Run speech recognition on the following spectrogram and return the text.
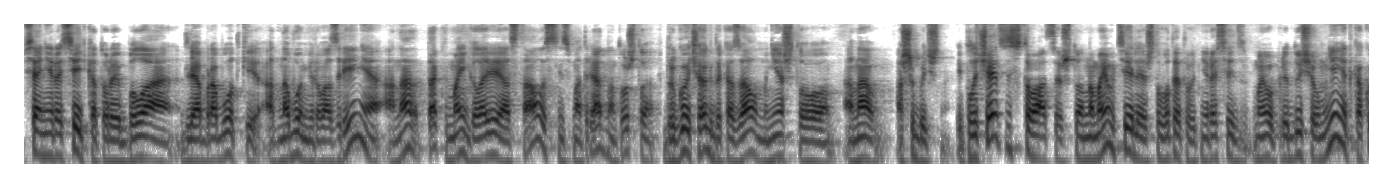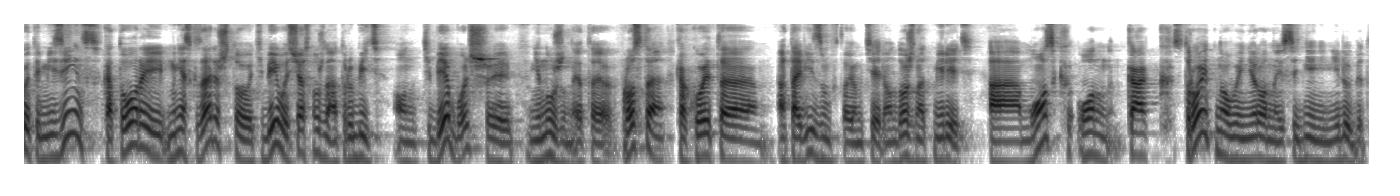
Вся нейросеть, которая была для обработки одного мировоззрения, она так в моей голове осталась, несмотря на то, что другой человек доказал мне, что она ошибочна. И получается ситуация, что на моем теле, что вот эта вот нейросеть моего предыдущего мнения, это какой-то мизинец, который мне сказали, что тебе его сейчас нужно отрубить. Он тебе больше не нужен. Это просто какой-то атовизм в твоем теле. Он должен отмереть. А мозг, он как строить новые нейронные соединения не любит,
